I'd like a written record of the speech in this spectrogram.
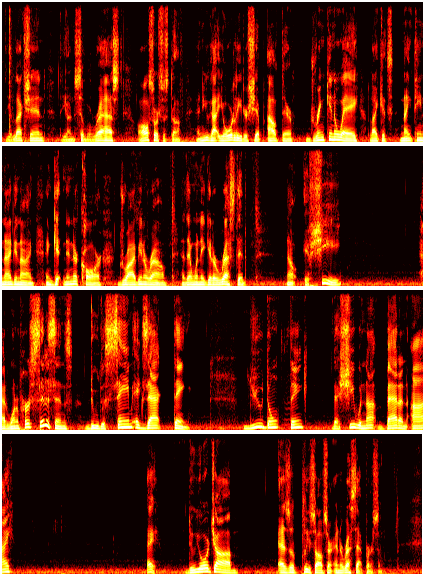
the election, the uncivil arrest, all sorts of stuff. And you got your leadership out there drinking away like it's 1999 and getting in their car, driving around. And then when they get arrested, now, if she had one of her citizens do the same exact thing, you don't think that she would not bat an eye? Hey, do your job as a police officer and arrest that person.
